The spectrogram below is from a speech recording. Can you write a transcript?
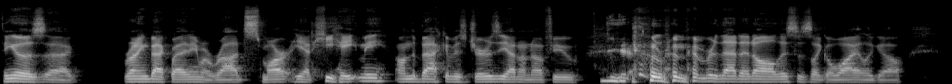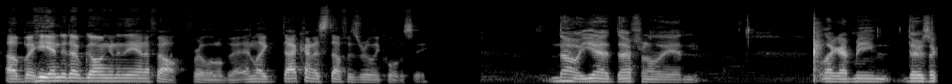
think it was uh, running back by the name of Rod Smart. He had "He Hate Me" on the back of his jersey. I don't know if you yeah. remember that at all. This was like a while ago, uh, but he ended up going into the NFL for a little bit, and like that kind of stuff is really cool to see. No, yeah, definitely, and like I mean, there's a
